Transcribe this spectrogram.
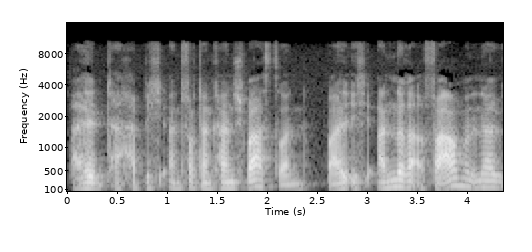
weil da habe ich einfach dann keinen Spaß dran, weil ich andere Erfahrungen in der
